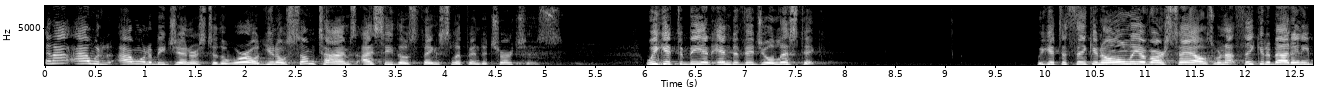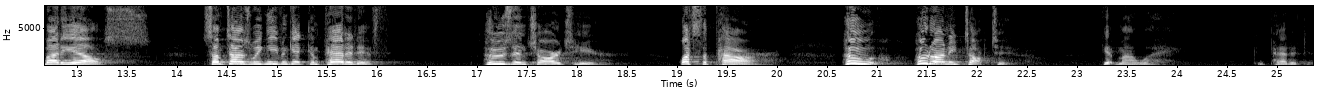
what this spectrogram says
And I, I, would, I want to be generous to the world. You know, sometimes I see those things slip into churches. We get to be an individualistic. We get to thinking only of ourselves. We're not thinking about anybody else. Sometimes we can even get competitive. Who's in charge here? What's the power? Who, who do I need to talk to? Get my way. Competitive.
